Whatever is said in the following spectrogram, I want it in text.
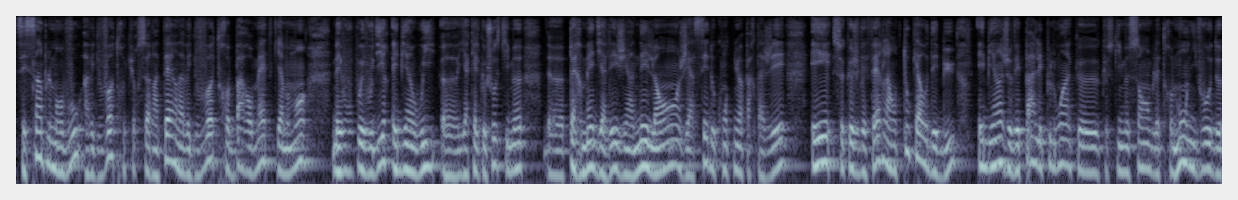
C'est simplement vous, avec votre curseur interne, avec votre baromètre, qui à un moment, mais vous pouvez vous dire, eh bien oui, euh, il y a quelque chose qui me permet d'y aller, j'ai un élan, j'ai assez de contenu à partager et ce que je vais faire, là en tout cas au début, eh bien je ne vais pas aller plus loin que, ce qui me semble être mon niveau de,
